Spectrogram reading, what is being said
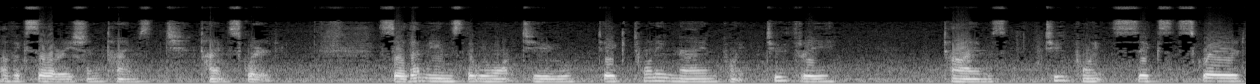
of acceleration times time squared. So that means that we want to take 29.23 times 2.6 squared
